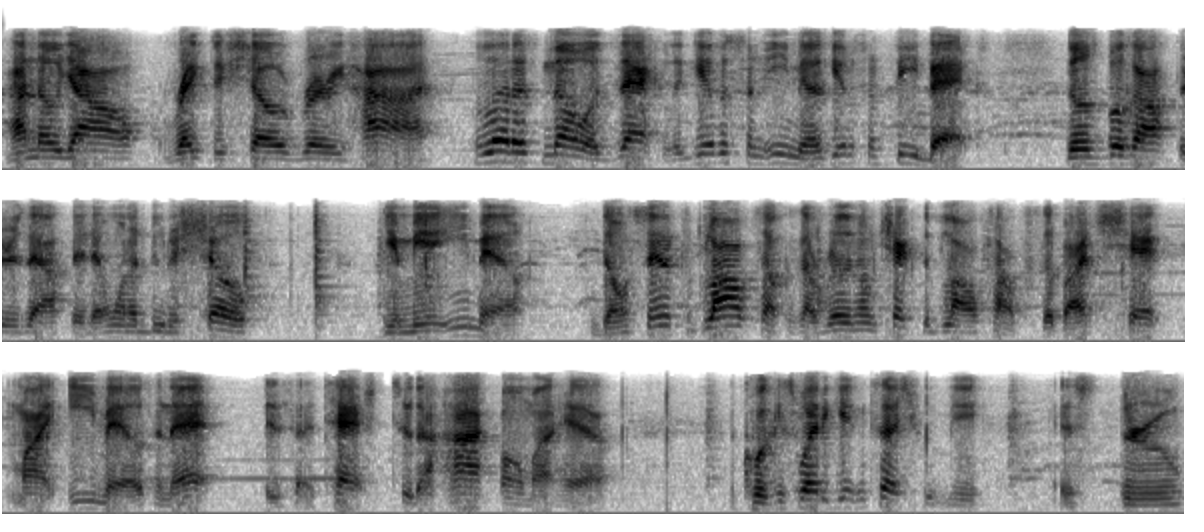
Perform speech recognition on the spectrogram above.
I know y'all rate the show very high. Let us know exactly. Give us some emails. Give us some feedbacks. Those book authors out there that want to do the show give me an email. Don't send it to Blog Talk because I really don't check the Blog Talk stuff. I check my emails, and that is attached to the iPhone I have. The quickest way to get in touch with me is through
